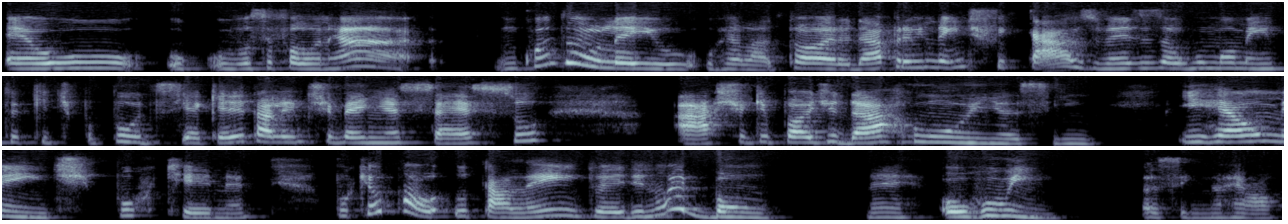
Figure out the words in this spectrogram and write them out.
É o, o, você falou, né? Ah, enquanto eu leio o relatório, dá para identificar, às vezes, algum momento que, tipo, putz, se aquele talento estiver em excesso, acho que pode dar ruim, assim. E realmente, por quê, né? Porque o, o talento, ele não é bom, né? Ou ruim, assim, na real.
